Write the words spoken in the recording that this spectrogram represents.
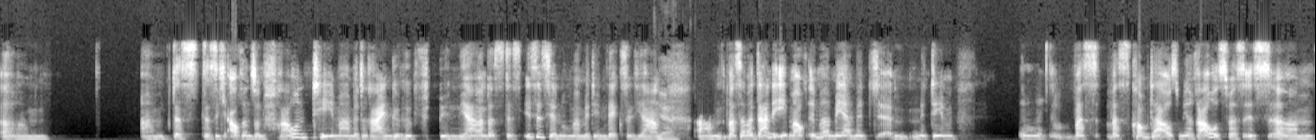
ähm, ähm, dass, dass ich auch in so ein Frauenthema mit reingehüpft bin, ja, und das, das ist es ja nun mal mit den Wechseljahren, ja. ähm, was aber dann eben auch immer mehr mit, ähm, mit dem, ähm, was, was kommt da aus mir raus? Was ist ähm,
